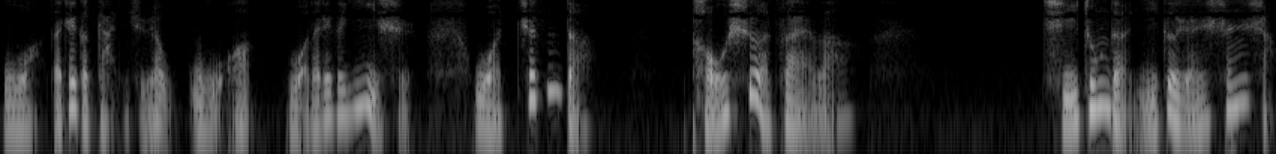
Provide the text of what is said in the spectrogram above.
我的这个感觉，我我的这个意识，我真的投射在了其中的一个人身上。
